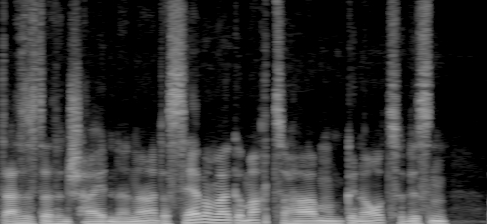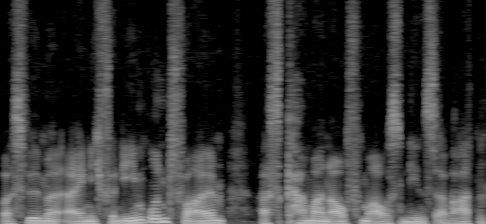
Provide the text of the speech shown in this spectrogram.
Das ist das Entscheidende, ne? das selber mal gemacht zu haben und genau zu wissen, was will man eigentlich von ihm und vor allem, was kann man auch vom Außendienst erwarten.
